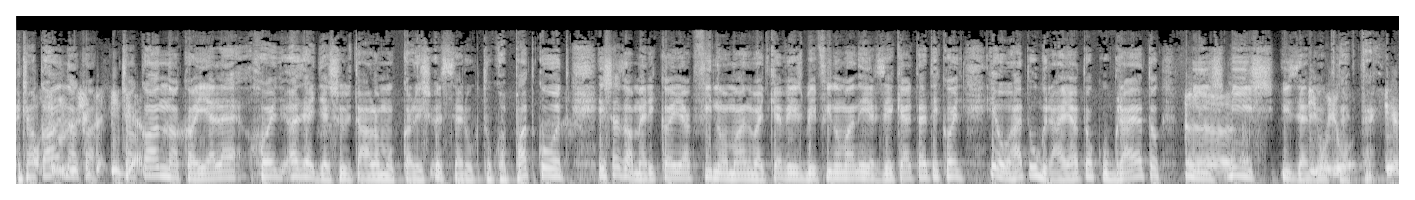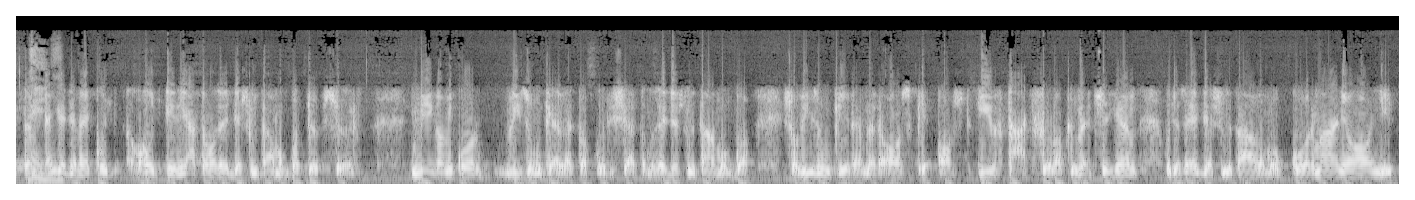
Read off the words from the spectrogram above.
Csak annak, a, csak annak a jele, hogy az Egyesült Államokkal is összerúgtuk a patkót, és az amerikaiak finoman vagy kevésbé finoman érzékeltetik, hogy jó, hát ugráljatok, ugráljatok, mi is, mi is üzenünk jó, jó, Értem, Ennyi. engedje meg, hogy, hogy én jártam az Egyesült Államokba többször. Még amikor vízum kellett, akkor is jártam az Egyesült Államokba, és a vízumkéremre azt, azt írták föl a követségem, hogy az Egyesült Államok kormánya annyit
